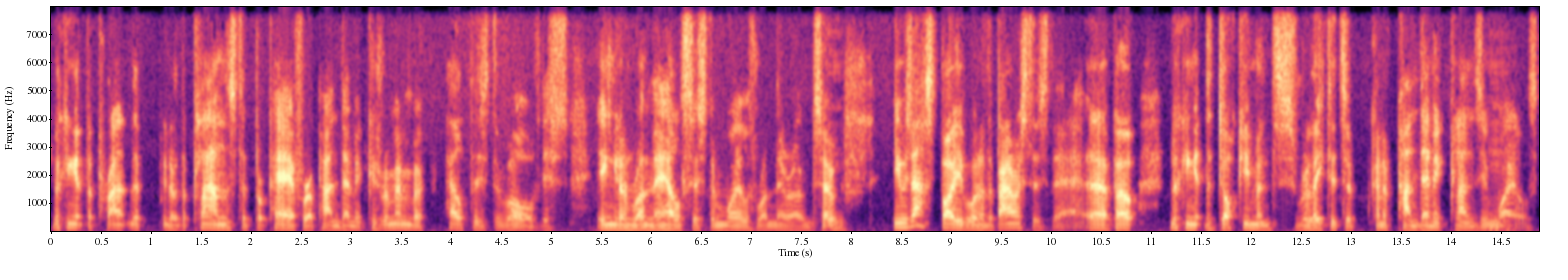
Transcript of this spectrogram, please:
looking at the, the you know the plans to prepare for a pandemic. Because remember, health is devolved. This England run their health system, Wales run their own. So. Mm. He was asked by one of the barristers there uh, about looking at the documents related to kind of pandemic plans in mm. Wales.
